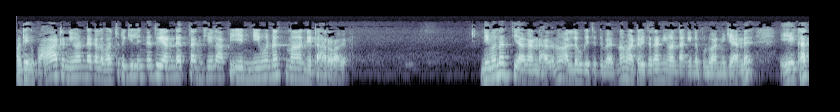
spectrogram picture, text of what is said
මට එක පාට නිවන් දැකලා වතුර ගිලින්න නැතුව යන්න නැත්තම් කියලා අපි මේ නිවනත් මාන්නයට හරවගෙන. නිවනත් තියාගන්න හදනවා අල්ලපු ගෙදරට බැරනවා මට විතරක් නිවන් දකින්න පුළුවන් කියන්නේ ඒකත්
